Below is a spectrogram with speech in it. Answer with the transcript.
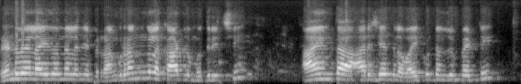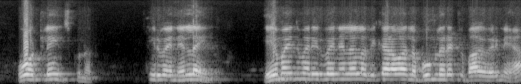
రెండు వేల ఐదు వందలు అని చెప్పి రంగురంగుల కార్డులు ముద్రించి ఆయంత అరిచేతుల వైకుంఠం చూపెట్టి ఓట్లు వేయించుకున్నారు. ఇరవై నెలలు అయింది ఏమైంది మరి ఇరవై నెలల్లో వికారాబాద్లో భూముల రేట్లు బాగా పెరిగినాయా?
